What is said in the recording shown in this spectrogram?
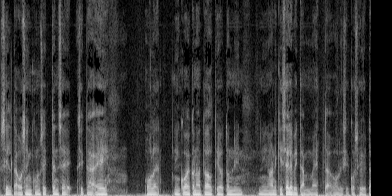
siltä osin, kun sitten se, sitä ei ole niin kuin aikanaan taltioitu, niin, niin ainakin selvitämme, että olisiko syytä,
